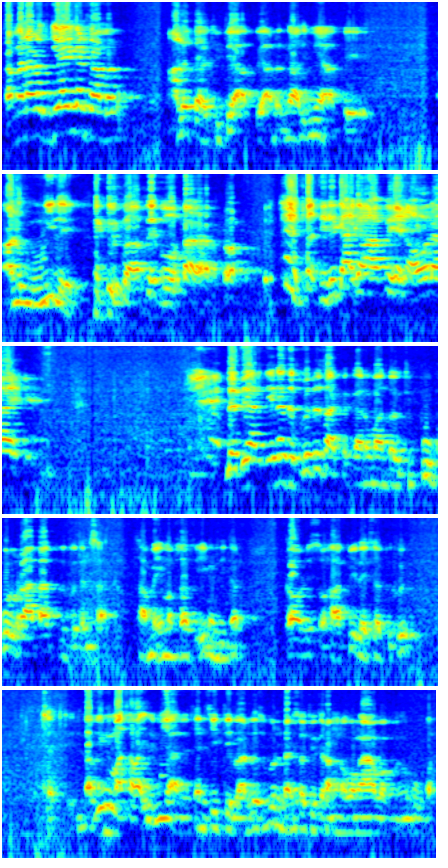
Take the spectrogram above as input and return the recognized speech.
Sama anak kiai kan sama. Anak tajud ya apa? Anak ngalimnya apa? Anak ngumile, apa bohong. Jadi kagak apa orang. Jadi artinya itu betul sakit kan mantau dipukul rata itu betul sakit. Sampai Imam Syafi'i ngendikan kau di sahabi lesa bihud. Tapi ini masalah ilmiah, sensitif. Harus pun dari satu terang nawang awam mengupas.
